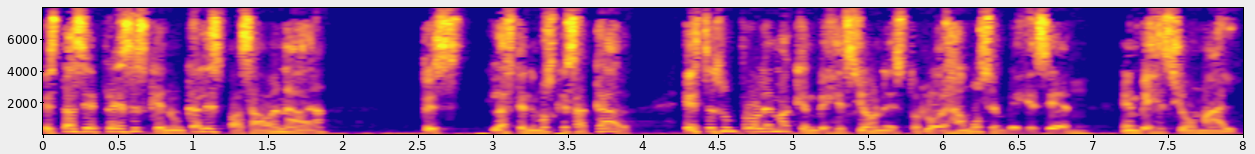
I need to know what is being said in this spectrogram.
Estas EPS que nunca les pasaba nada, pues las tenemos que sacar. Este es un problema que envejeció, Néstor, lo dejamos envejecer, mm. envejeció mal,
